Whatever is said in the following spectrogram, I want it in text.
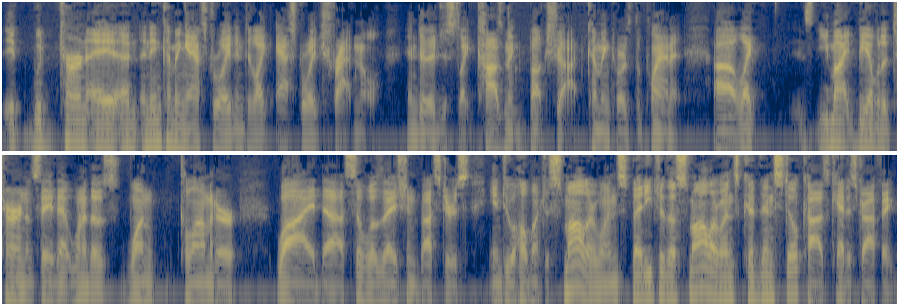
it would turn a an, an incoming asteroid into like asteroid shrapnel, into just like cosmic buckshot coming towards the planet. Uh, like you might be able to turn and say that one of those one kilometer wide uh, civilization busters into a whole bunch of smaller ones, but each of those smaller ones could then still cause catastrophic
